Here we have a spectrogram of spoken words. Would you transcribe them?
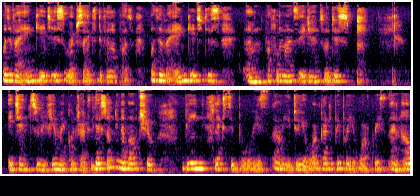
what if i engage this website developers? What if i engage this um, performance agent or this agent to review my contract? There's something about you being flexible with how you do your work and the people you work with and how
